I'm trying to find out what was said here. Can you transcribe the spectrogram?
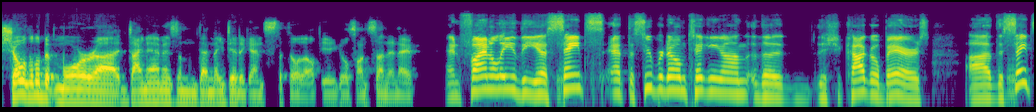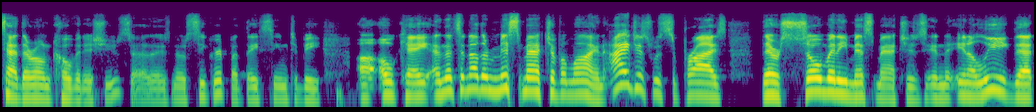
show a little bit more uh, dynamism than they did against the Philadelphia Eagles on Sunday night. And finally, the uh, Saints at the Superdome taking on the the Chicago Bears. Uh, the Saints had their own COVID issues. Uh, there's no secret, but they seem to be uh, okay. And that's another mismatch of a line. I just was surprised there are so many mismatches in in a league that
